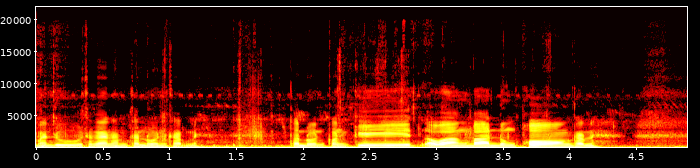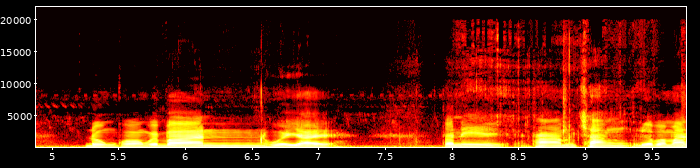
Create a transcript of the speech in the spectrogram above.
มาดูทางการทำถนนครับเนี่ยถนนคอนกรีตระหว่างบ้านดงพองครับเนี่ยดงพองไปบ้านห้วยใหญ่ ตอนนี้ถามช่างเหลือประมาณ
